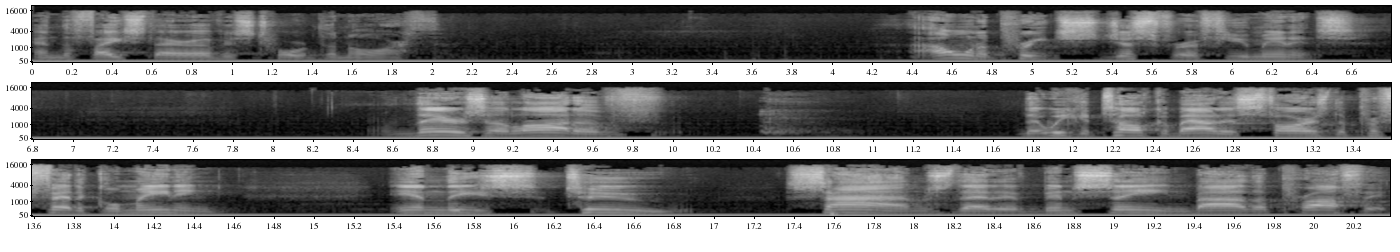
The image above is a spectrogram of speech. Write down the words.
and the face thereof is toward the north. I want to preach just for a few minutes. There's a lot of that we could talk about as far as the prophetical meaning in these two signs that have been seen by the prophet.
